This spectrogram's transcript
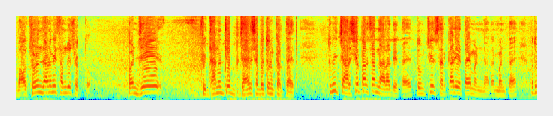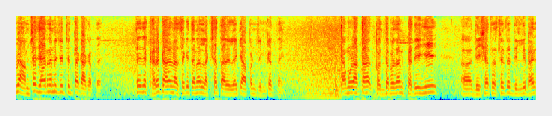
बावचळून जाणं मी समजू शकतो. पण जे विधानं ते जाहीर सभेतून करतायत तुम्ही चारशे पारचा नारा आहे तुमची सरकार येत आहे म्हणणार म्हणताय मग तुम्ही आमच्या जाहीरनाम्याची चिंता का करताय? त्याचं खरं कारण असं की त्यांना लक्षात आलेलं आहे की आपण जिंकत नाही. त्यामुळे आता पंतप्रधान कधीही देशात असले तर दिल्ली बाहेर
